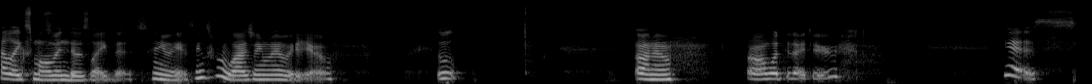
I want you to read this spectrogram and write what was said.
have like small windows like this. Anyways, thanks for watching my video. Ooh. Oh no. Oh, what did I do? Yes.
